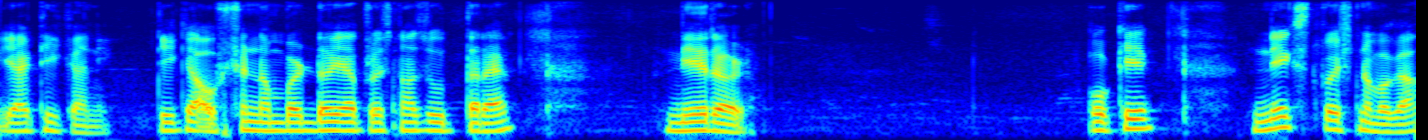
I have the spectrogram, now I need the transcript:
या ठिकाणी. ठीक आहे. ऑप्शन नंबर ड या प्रश्नाचं उत्तर आहे. नेरळ. ओके नेक्स्ट प्रश्न बघा.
